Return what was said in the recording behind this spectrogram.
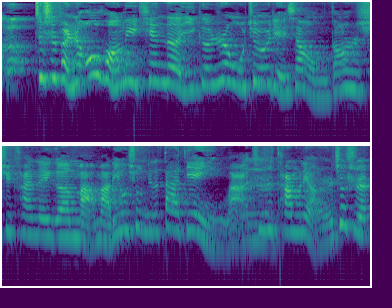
就是反正欧皇那天的一个任务，就有点像我们当时去看那个马马里奥兄弟的大电影嘛，就是他们两人就是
